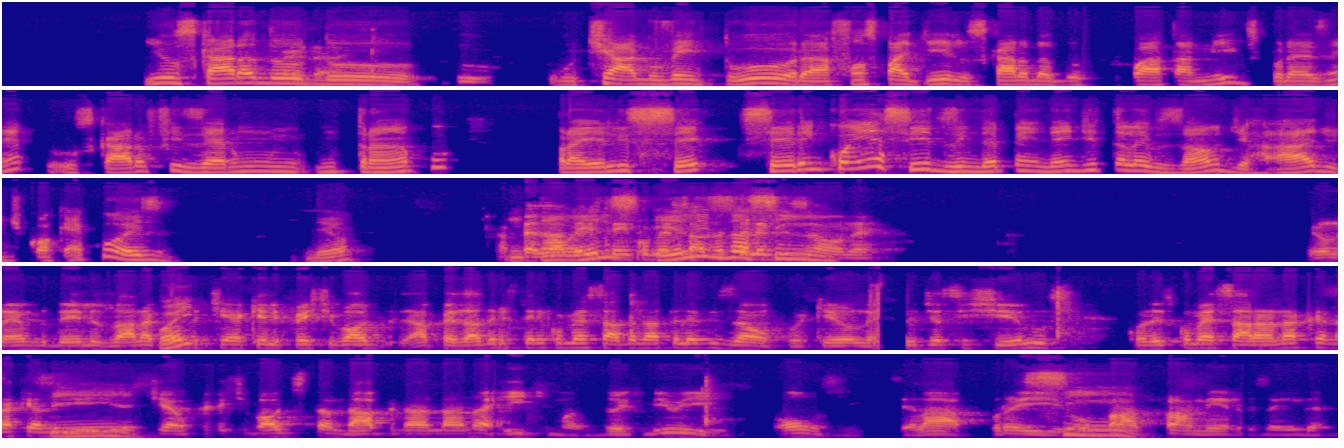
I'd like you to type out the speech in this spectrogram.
E os caras do, do, do- o Thiago Ventura, Afonso Padilha, os caras da- do Quatro Amigos, por exemplo, os caras fizeram um, um trampo para eles ser- serem conhecidos, independente de televisão, de rádio, de qualquer coisa. Entendeu? Apesar Então, eles- eles, assim- televisão, né? Eu lembro deles lá na, quando tinha aquele festival, apesar deles terem começado na televisão, porque eu lembro de assisti-los quando eles começaram na, naquele. Sim. Tinha um festival de stand-up na, na, na Hickman, 2011, sei lá, por aí, Sim. ou pra, pra menos ainda.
